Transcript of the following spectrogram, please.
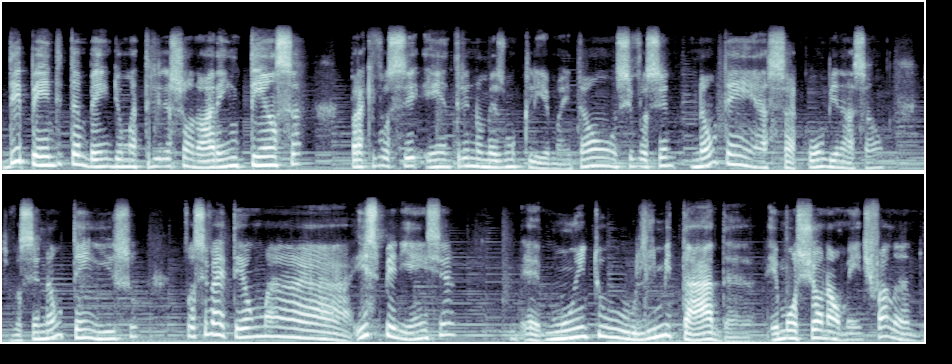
depende também de uma trilha sonora intensa para que você entre no mesmo clima. Então, se você não tem essa combinação, se você não tem isso, você vai ter uma experiência é, muito limitada, emocionalmente falando.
